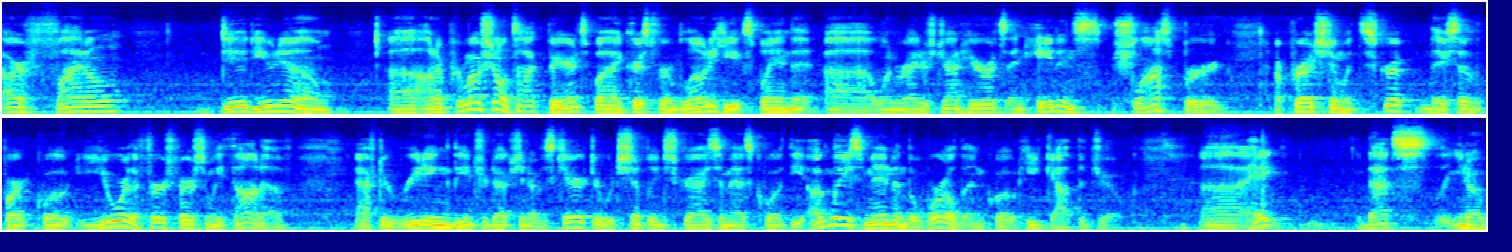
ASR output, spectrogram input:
our final Did You Know? Uh, on a promotional talk appearance by Christopher Meloni, he explained that uh, when writers Jon Hurwitz and Hayden Schlossberg approached him with the script, they said of the part, quote, You were the first person we thought of. After reading the introduction of his character, which simply describes him as, quote, the ugliest man in the world, unquote, he got the joke. Uh, hey, that's you know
